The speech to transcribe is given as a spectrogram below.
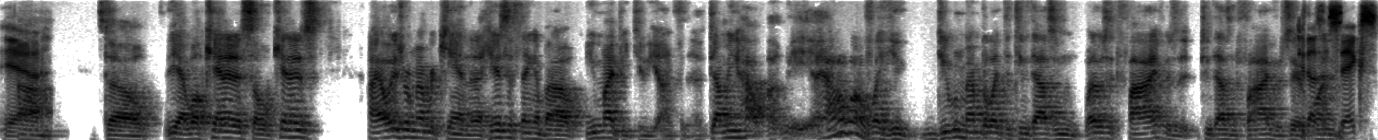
Yeah. Um, so yeah, well, Canada. So Canada's I always remember Canada. Here's the thing about you might be too young for this. I mean, how I don't know if like you do you remember like the 2000 what was it five? Was it 2005? Was it 2006?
